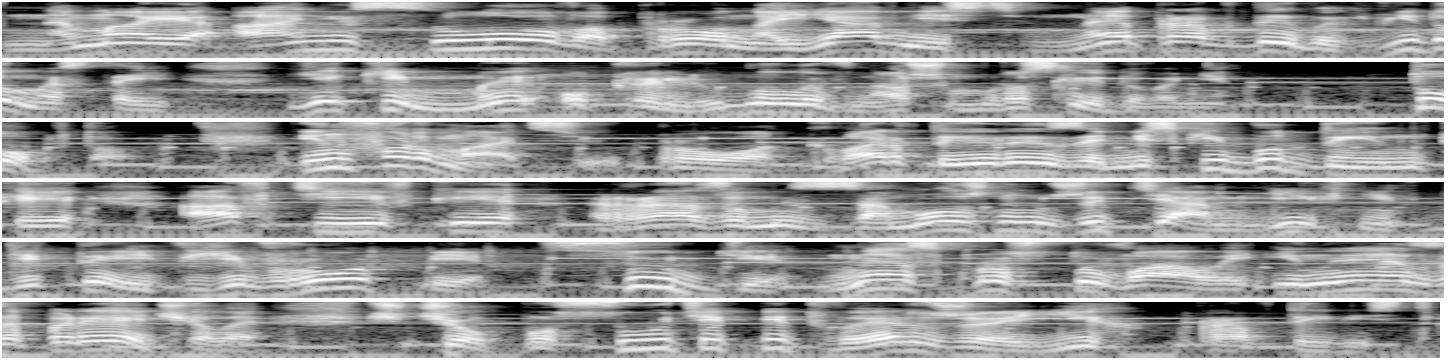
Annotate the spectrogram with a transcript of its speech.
немає ані слова про наявність неправдивих відомостей, які ми оприлюднили в нашому розслідуванні. Тобто інформацію про квартири, заміські будинки, автівки разом із заможним життям їхніх дітей в Європі судді не спростували і не заперечили, що по суті підтверджує їх правдивість.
